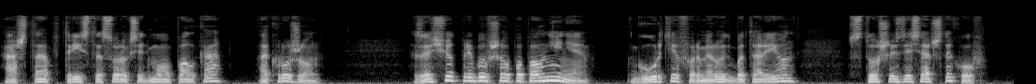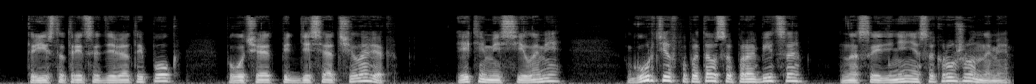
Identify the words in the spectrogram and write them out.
а штаб 347 полка окружен. За счет прибывшего пополнения Гуртьев формирует батальон в 160 штыков, 339 полк получает 50 человек. Этими силами Гуртьев попытался пробиться на соединение с окруженными,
